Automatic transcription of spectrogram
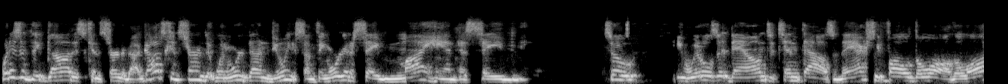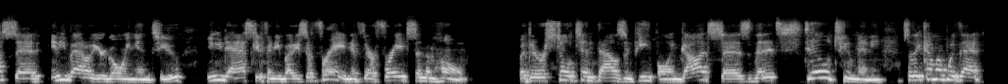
What is it that God is concerned about? God's concerned that when we're done doing something, we're going to say, My hand has saved me. So he whittles it down to 10,000. They actually followed the law. The law said any battle you're going into, you need to ask if anybody's afraid. And if they're afraid, send them home. But there were still 10,000 people. And God says that it's still too many. So they come up with that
